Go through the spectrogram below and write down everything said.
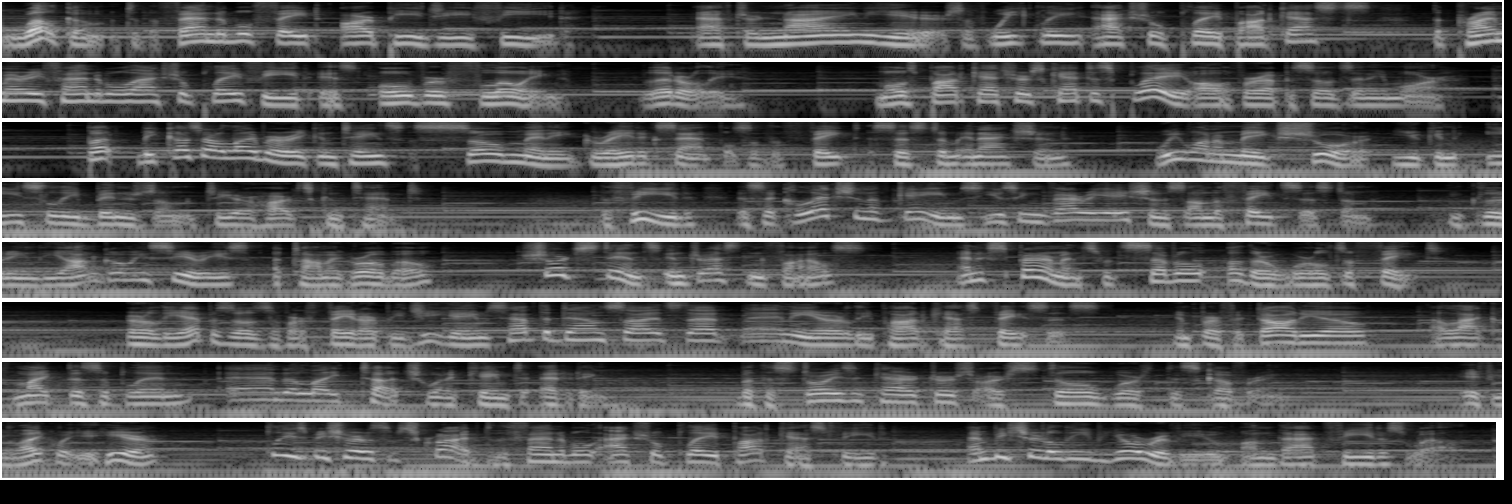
Welcome to the Fandible Fate RPG feed. After nine years of weekly actual play podcasts, the primary Fandible actual play feed is overflowing, literally. Most podcatchers can't display all of our episodes anymore. But because our library contains so many great examples of the Fate system in action, we want to make sure you can easily binge them to your heart's content. The feed is a collection of games using variations on the Fate system, including the ongoing series Atomic Robo, short stints in Dresden Files, and experiments with several other worlds of Fate. Early episodes of our Fate RPG games have the downsides that any early podcast faces imperfect audio, a lack of mic discipline, and a light touch when it came to editing. But the stories and characters are still worth discovering. If you like what you hear, please be sure to subscribe to the Fandible Actual Play podcast feed and be sure to leave your review on that feed as well.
